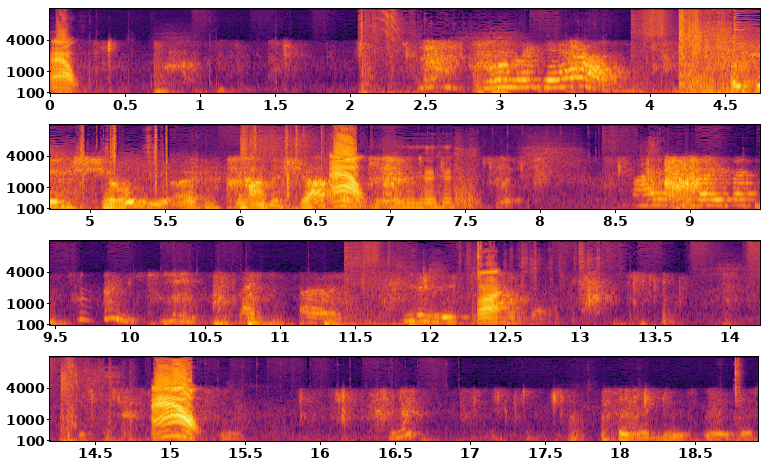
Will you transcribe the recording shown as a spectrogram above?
ow. Go lay down. I can show you. I can find the shop. Ow. out there. Why everybody that's pretty cheap. Like, uh, even this What? out there. Ow. I think I used to this.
